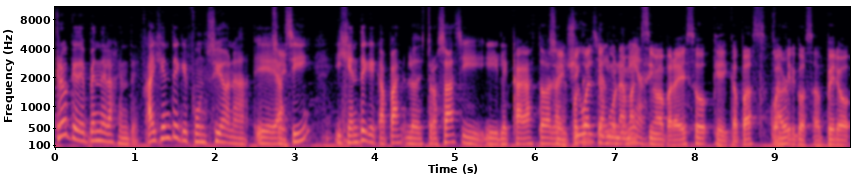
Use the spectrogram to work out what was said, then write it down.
Creo que depende de la gente. Hay gente que funciona eh, Sí. así y gente que capaz lo destrozás y, y le cagas toda la Sí, yo igual tengo una tenía. máxima para eso que capaz cualquier cosa, pero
